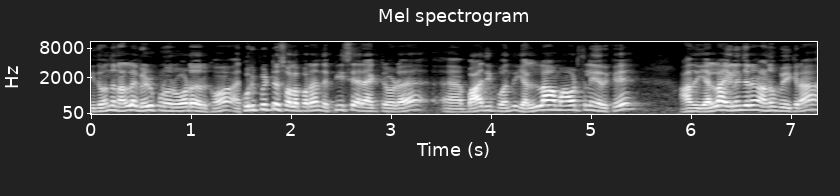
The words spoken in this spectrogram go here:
இது வந்து நல்ல விழிப்புணர்வோடு இருக்கும். குறிப்பிட்டு சொல்லப்படுற இந்த பிசிஆர் ஆக்டோட பாதிப்பு வந்து எல்லா மாவட்டத்துலையும் இருக்குது அது எல்லா இளைஞரும் அனுபவிக்கிறான்.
